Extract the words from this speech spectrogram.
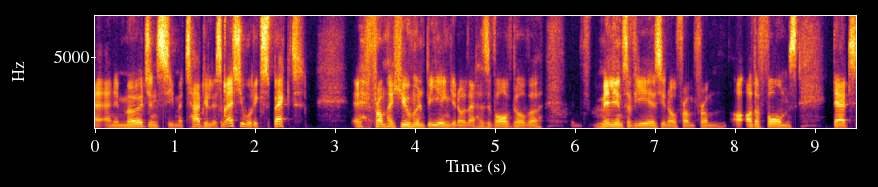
an emergency metabolism as you would expect eh, from a human being you know that has evolved over millions of years you know from from other forms that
